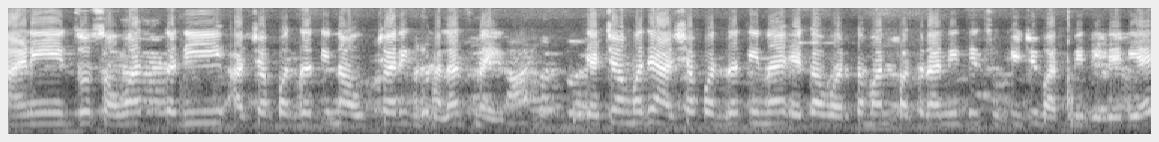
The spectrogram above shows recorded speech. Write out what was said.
आणि जो संवाद कधी अशा पद्धतीनं औपचारिक झालाच नाही त्याच्यामध्ये अशा पद्धतीनं एका वर्तमानपत्राने ती चुकीची बातमी दिलेली आहे.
